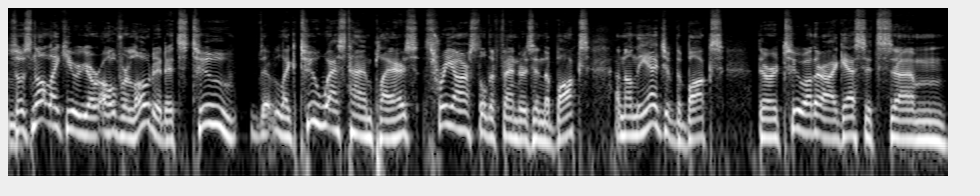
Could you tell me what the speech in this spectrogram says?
So it's not like you're you're overloaded. It's two like two West Ham players, three Arsenal defenders in the box, and on the edge of the box there are two other. I guess it's um,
